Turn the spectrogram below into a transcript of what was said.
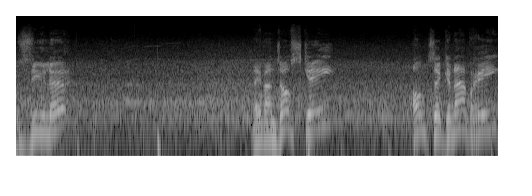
Süle. Lewandowski. On to Gnabry.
